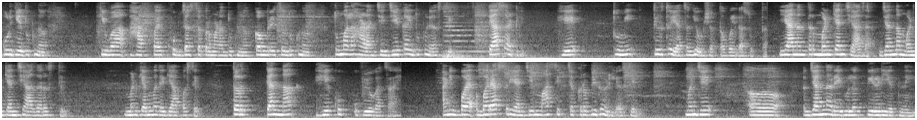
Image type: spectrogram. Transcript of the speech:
गुडघे दुखणं किंवा हातपाय खूप जास्त प्रमाणात दुखणं कमरेचं दुखणं तुम्हाला हाडांचे जे काही दुखणे असतील त्यासाठी हे तुम्ही तीर्थयाचं घेऊ शकता वल्गासुक्त यानंतर मणक्यांचे आजार. ज्यांना मणक्यांचे आजार असतील मणक्यांमध्ये गॅप असेल तर त्यांना हे खूप उपयोगाचं आहे. आणि ब बऱ्याच स्त्रियांचे मासिक चक्र बिघडले असेल म्हणजे ज्यांना रेग्युलर पिरियड येत नाही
